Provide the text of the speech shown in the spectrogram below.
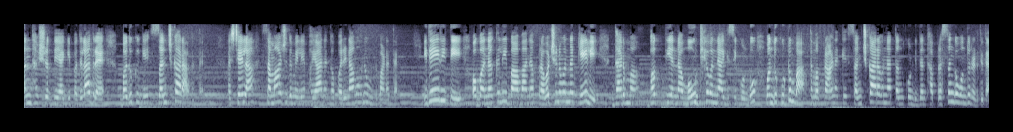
ಅಂಧಶ್ರದ್ಧೆಯಾಗಿ ಬದಲಾದ್ರೆ ಬದುಕಿಗೆ ಸಂಸ್ಕಾರ ಆಗುತ್ತೆ ಅಷ್ಟೇ ಅಲ್ಲ ಸಮಾಜದ ಮೇಲೆ ಭಯಾನಕ ಪರಿಣಾಮವನ್ನು ಉಂಟು ಮಾಡುತ್ತೆ ಇದೇ ರೀತಿ ಒಬ್ಬ ನಕಲಿ ಬಾಬಾನ ಪ್ರವಚನವನ್ನ ಕೇಳಿ ಧರ್ಮ, ಭಕ್ತಿಯನ್ನ, ಮೌಢ್ಯವನ್ನಾಗಿಸಿಕೊಂಡು ಒಂದು ಕುಟುಂಬ ತಮ್ಮ ಪ್ರಾಣಕ್ಕೆ ಸಂಸ್ಕಾರವನ್ನ ತಂದುಕೊಂಡಿದ್ದಂತಹ ಪ್ರಸಂಗವೊಂದು ನಡೆದಿದೆ.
